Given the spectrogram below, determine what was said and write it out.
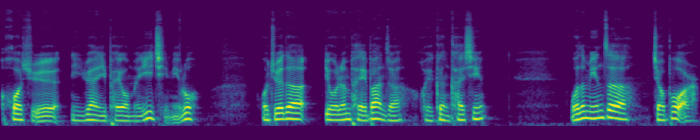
或许你愿意陪我们一起迷路？我觉得有人陪伴着会更开心。我的名字叫布尔。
